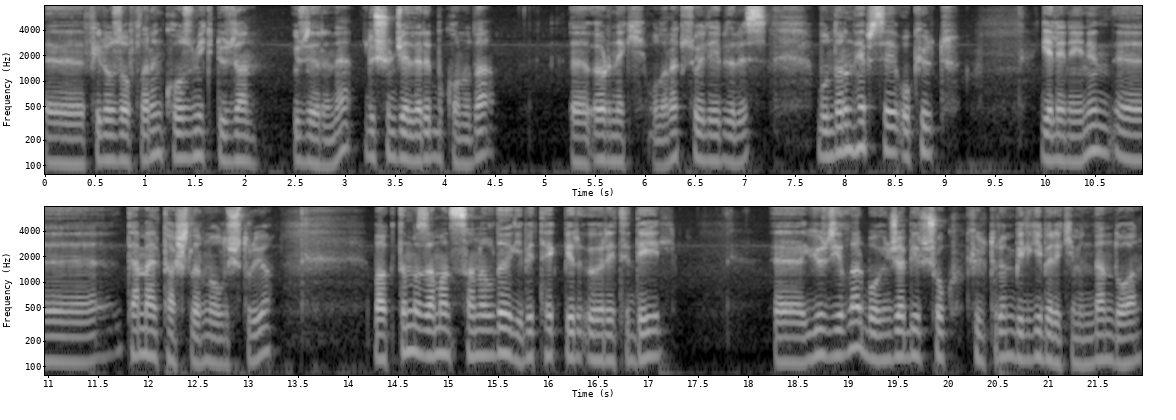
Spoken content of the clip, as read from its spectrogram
e, filozofların kozmik düzen üzerine düşünceleri bu konuda e, örnek olarak söyleyebiliriz. Bunların hepsi okült geleneğinin e, temel taşlarını oluşturuyor. Baktığımız zaman sanıldığı gibi tek bir öğreti değil, e, yüzyıllar boyunca birçok kültürün bilgi birikiminden doğan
